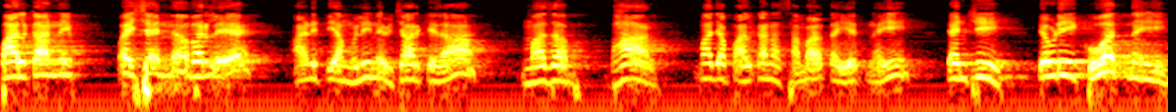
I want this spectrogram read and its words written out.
पालकांनी पैसे न भरले आणि त्या मुलीने विचार केला माझा भार माझ्या पालकांना सांभाळता येत नाही. त्यांची तेवढी कुवत नाही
